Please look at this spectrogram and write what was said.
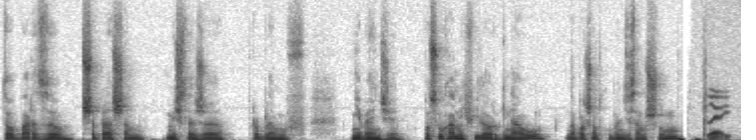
to bardzo przepraszam. Myślę, że problemów nie będzie. Posłuchamy chwilę oryginału. Na początku będzie sam szum. Play.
